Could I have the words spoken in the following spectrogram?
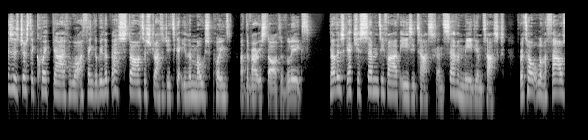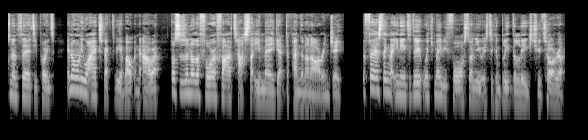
This is just a quick guide for what I think will be the best starter strategy to get you the most points at the very start of leagues. Now this gets you 75 easy tasks and 7 medium tasks for a total of 1030 points in only what I expect to be about an hour, plus there's another 4 or 5 tasks that you may get depending on RNG. The first thing that you need to do, which may be forced on you, is to complete the league's tutorial.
